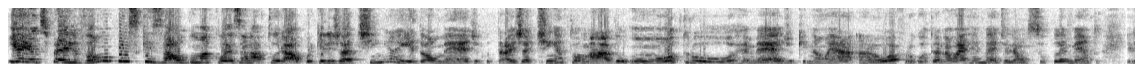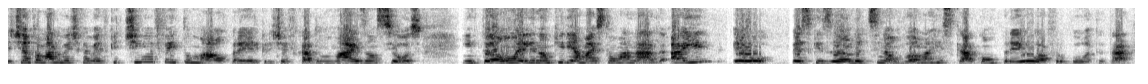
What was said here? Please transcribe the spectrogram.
E aí eu disse pra ele, vamos pesquisar alguma coisa natural, porque ele já tinha ido ao médico, tá? E já tinha tomado um outro remédio, que não é, o Afrogota não é remédio, ele é um suplemento. Ele tinha tomado um medicamento que tinha feito mal para ele, que ele tinha ficado mais ansioso. Então ele não queria mais tomar nada. Aí eu pesquisando, eu disse, não, vamos arriscar, comprei o Afrogota, tá?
